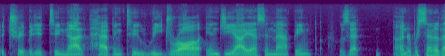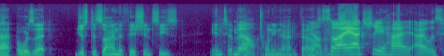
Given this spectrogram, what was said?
attributed to not having to redraw in GIS and mapping? Was that 100% of that or was that just design efficiencies into No. that 29,000? No, so I actually had I was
